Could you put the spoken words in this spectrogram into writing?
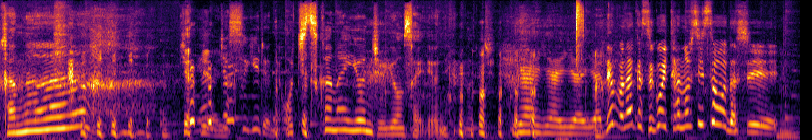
かな？いやいや。すぎるね。落ち着かない44歳だよねいやいやいやいや。でもなんかすごい楽しそうだし、うん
